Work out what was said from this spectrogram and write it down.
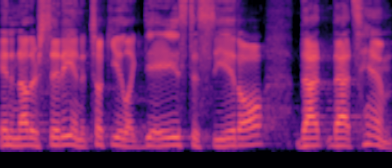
in another city and it took you like days to see it all? That, that's him.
